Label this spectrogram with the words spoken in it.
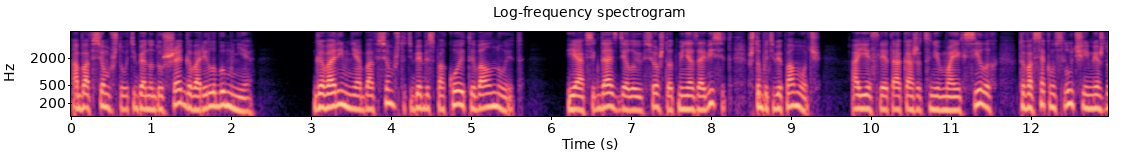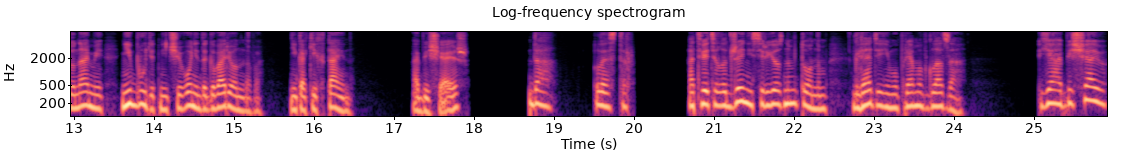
Обо всем, что у тебя на душе, говорила бы мне. Говори мне обо всем, что тебя беспокоит и волнует. Я всегда сделаю все, что от меня зависит, чтобы тебе помочь. А если это окажется не в моих силах, то во всяком случае между нами не будет ничего недоговоренного, никаких тайн. Обещаешь? Да, Лестер, ответила Дженни серьезным тоном, глядя ему прямо в глаза. Я обещаю,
